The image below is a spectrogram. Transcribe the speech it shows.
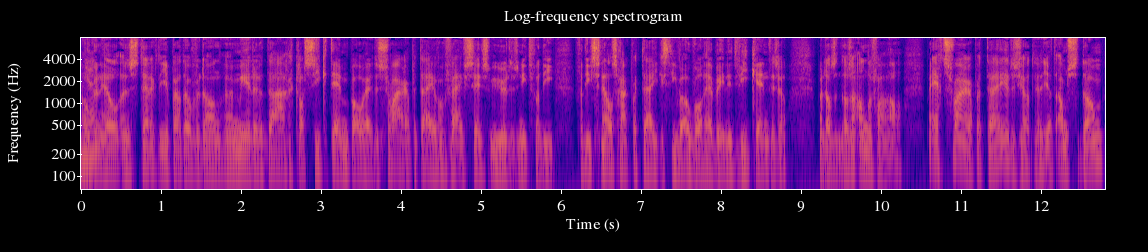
Ook Ja. een heel een sterk... Je praat over dan eh, meerdere dagen klassiek tempo. Hè, dus zware partijen van vijf, zes uur. Dus niet van die, van die snelschaakpartijtjes die we ook wel hebben in het weekend en zo. Maar dat is, dat is een ander verhaal. Maar echt zware partijen. Dus je had, je had Amsterdam,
